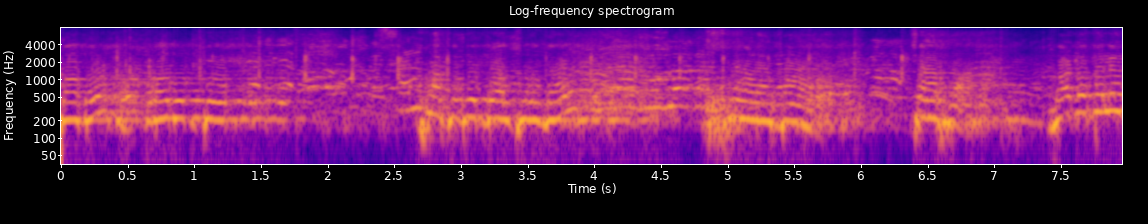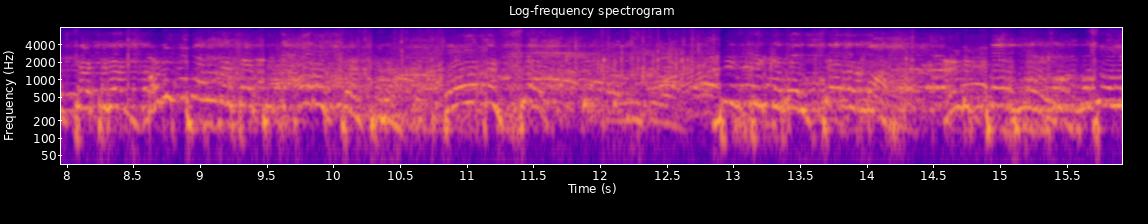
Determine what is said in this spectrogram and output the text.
মামুন মামুনকে ফাঁকিতে বল চলে যায় সোনার বাইরে চার మగతలు చట్టం గడుపుల చట్టం ఆరు చట్టం ఒక షాట్ బిస్టికబుల్ చరణ్ అండ్ పర్సనల్ చోళ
